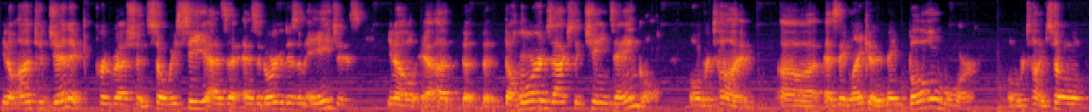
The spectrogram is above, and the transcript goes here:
you know ontogenic progression. So we see as a, as an organism ages, you know, uh, the, the, the horns actually change angle over time uh, as they lengthen and they bow more over time. So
